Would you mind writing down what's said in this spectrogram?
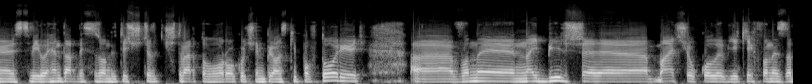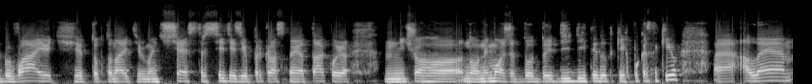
е, свій легендарний сезон 2004 року чемпіонський повторюють. Е, вони найбільше матчів, коли в яких вони забивають. Тобто, навіть в Манчестер Сіті зі прекрасною атакою нічого ну не може до, до дійти до таких показників. Е, але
